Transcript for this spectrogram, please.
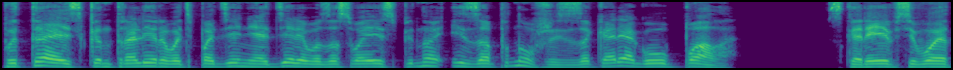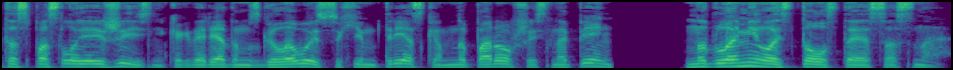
пытаясь контролировать падение дерева за своей спиной и, запнувшись за корягу, упала. Скорее всего, это спасло ей жизнь, когда рядом с головой с сухим треском, напоровшись на пень, надломилась толстая сосна.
